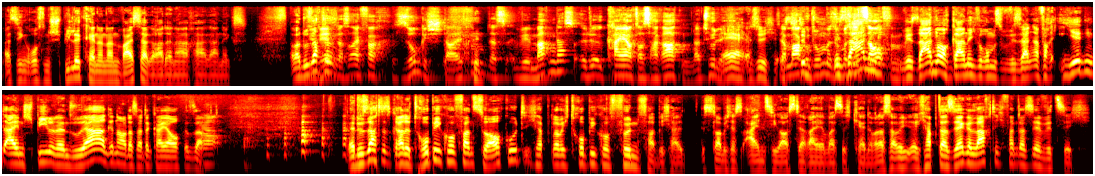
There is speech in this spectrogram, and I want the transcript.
als den großen Spielekenner, dann weiß er gerade nachher gar nichts. Aber du Wir werden sagtest, das einfach so gestalten, dass wir machen das. Äh, Kai hat das erraten, natürlich. ja, ja, natürlich. Ja, Marco, du wir, du sagen, saufen. wir sagen auch gar nicht, worum es Wir sagen einfach irgendein Spiel und dann so, ja, genau, das hatte Kai auch gesagt. Ja. Ja, du sagtest gerade Tropico fandst du auch gut. Ich habe glaube ich Tropico 5 habe ich halt ist glaube ich das einzige aus der Reihe, was ich kenne. Aber das hab ich ich habe da sehr gelacht, ich fand das sehr witzig.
